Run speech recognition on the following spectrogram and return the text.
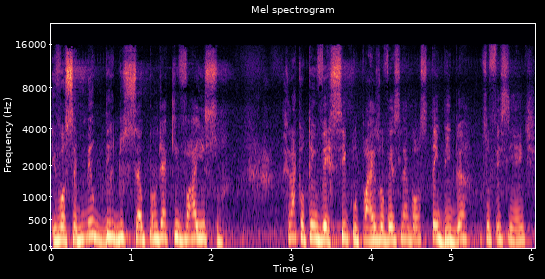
E você, meu Deus do céu, para onde é que vai isso? Será que eu tenho versículo para resolver esse negócio? Tem Bíblia suficiente?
